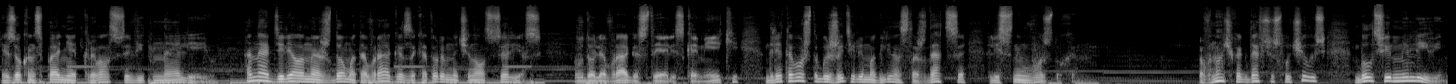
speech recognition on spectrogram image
Из окон спальни открывался вид на аллею. Она отделяла наш дом от оврага, за которым начинался лес. Вдоль оврага стояли скамейки для того, чтобы жители могли наслаждаться лесным воздухом. В ночь, когда все случилось, был сильный ливень.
